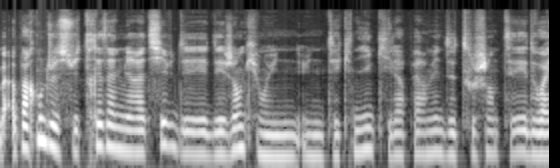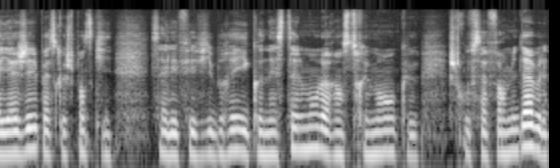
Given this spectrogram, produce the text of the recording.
Bah, par contre, je suis très admirative des, des gens qui ont une, une, technique qui leur permet de tout chanter, de voyager, parce que je pense que ça les fait vibrer. Ils connaissent tellement leur instrument que je trouve ça formidable.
